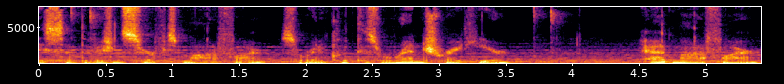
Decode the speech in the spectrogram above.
a subdivision surface modifier. So we're going to click this wrench right here, add modifier,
